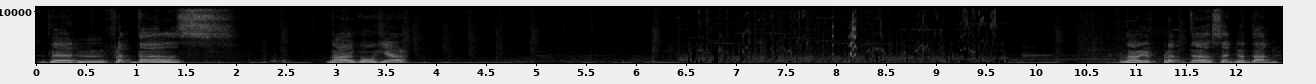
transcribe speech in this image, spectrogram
Then flip this. Now I go here. Now you flip this and you're done.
